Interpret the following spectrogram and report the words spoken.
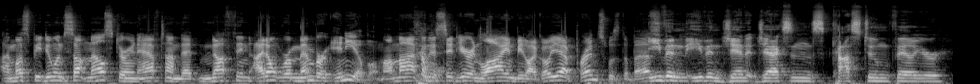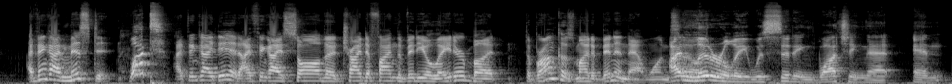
I must be doing something else during halftime that nothing I don't remember any of them. I'm not going to sit here and lie and be like, "Oh yeah, Prince was the best." Even even Janet Jackson's costume failure. I think I missed it. What? I think I did. I think I saw the tried to find the video later, but the Broncos might have been in that one. I literally was sitting watching that and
